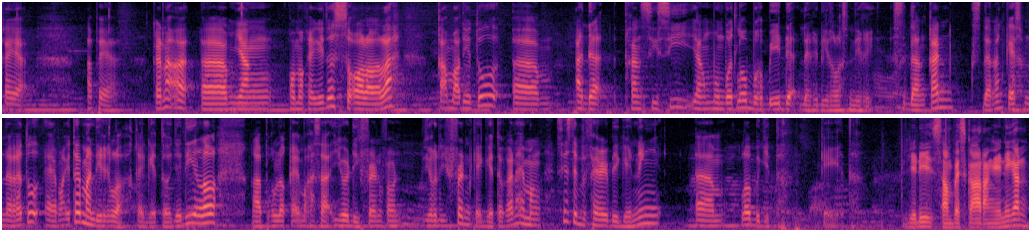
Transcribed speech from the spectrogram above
kayak apa ya karena um, yang ngomong kayak gitu seolah-olah out itu um, ada transisi yang membuat lo berbeda dari diri lo sendiri. Sedangkan sedangkan kayak sebenarnya tuh emang itu emang diri lo kayak gitu. Jadi lo nggak perlu kayak merasa you're different from you're different kayak gitu. Karena emang since the very beginning um, lo begitu kayak gitu. Jadi sampai sekarang ini kan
